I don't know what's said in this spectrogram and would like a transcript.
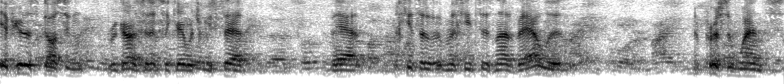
If you're discussing regards to Nixia which we said that mechitza mechitza is not valid, a person went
